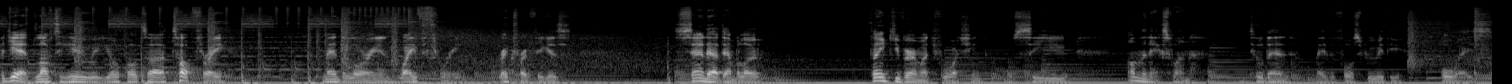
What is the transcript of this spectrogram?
But yeah, I'd love to hear what your thoughts are. Top three, Mandalorian Wave 3, retro figures. Sound out down below. Thank you very much for watching. We'll see you on the next one. Until then, may the force be with you always.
